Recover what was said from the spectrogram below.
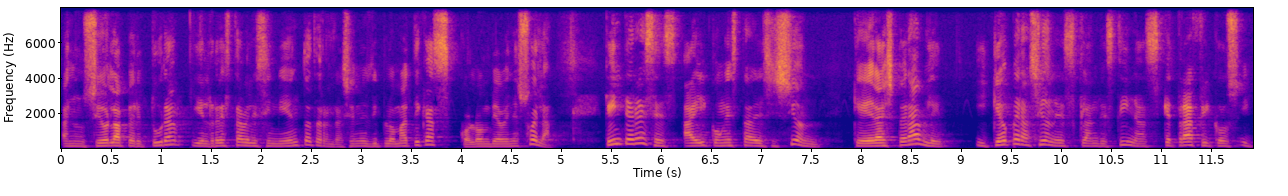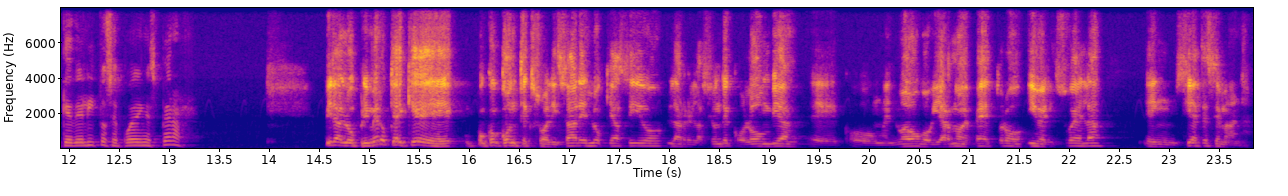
anunció la apertura y el restablecimiento de relaciones diplomáticas Colombia-Venezuela. ¿Qué intereses hay con esta decisión que era esperable ¿Y qué operaciones clandestinas, qué tráficos y qué delitos se pueden esperar? Mira, lo primero que hay que un poco contextualizar es lo que ha sido la relación de Colombia eh, con el nuevo gobierno de Petro y Venezuela en siete semanas.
